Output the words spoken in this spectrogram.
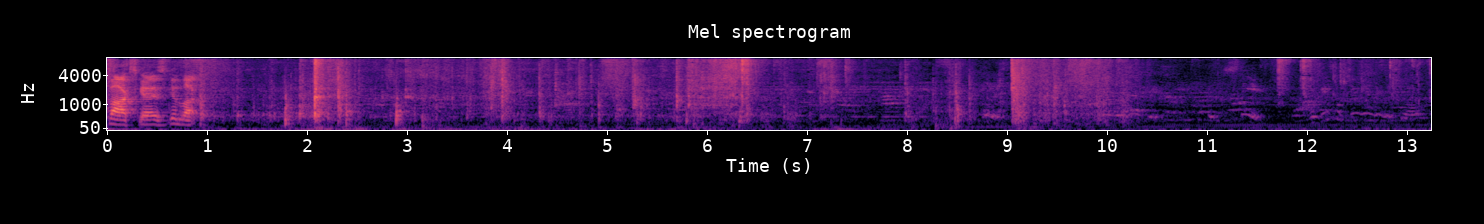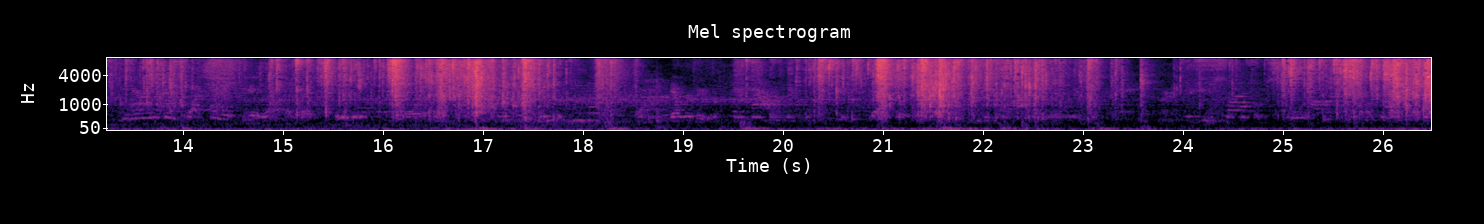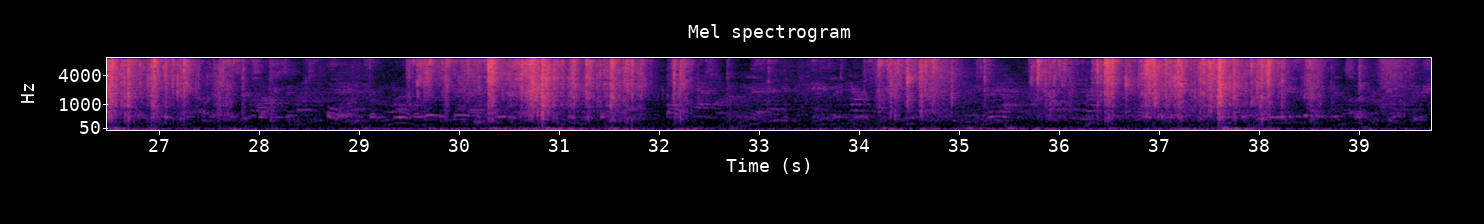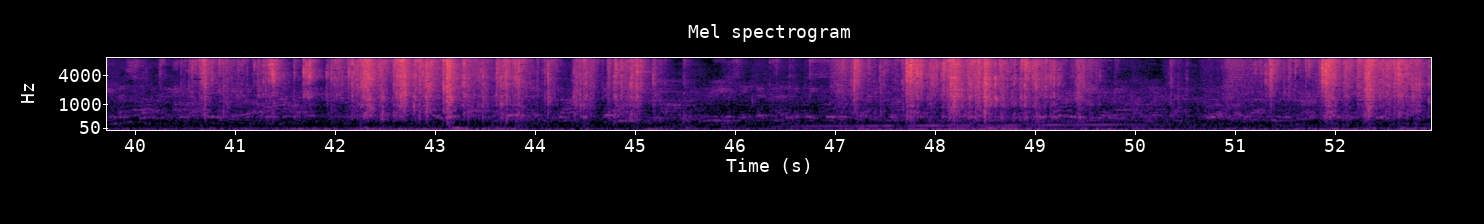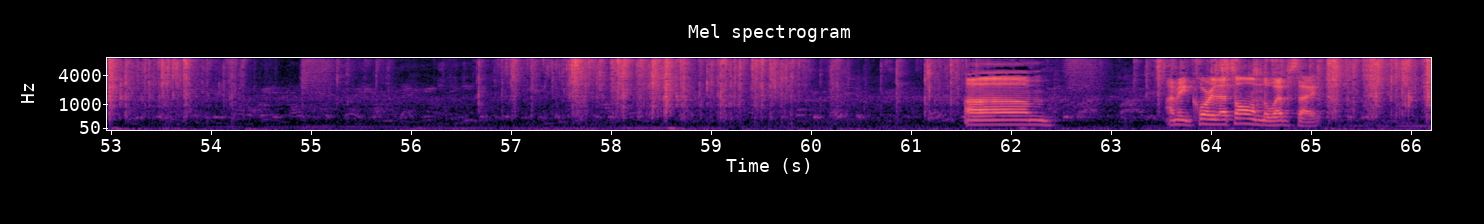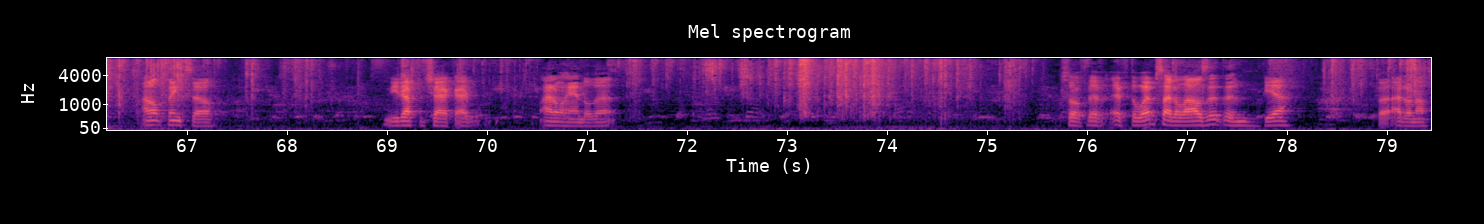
Box, guys. Good luck. Um, I mean, Corey, that's all on the website. I don't think so. You'd have to check. I, I don't handle that. So if the if the website allows it, then yeah. But I don't know.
